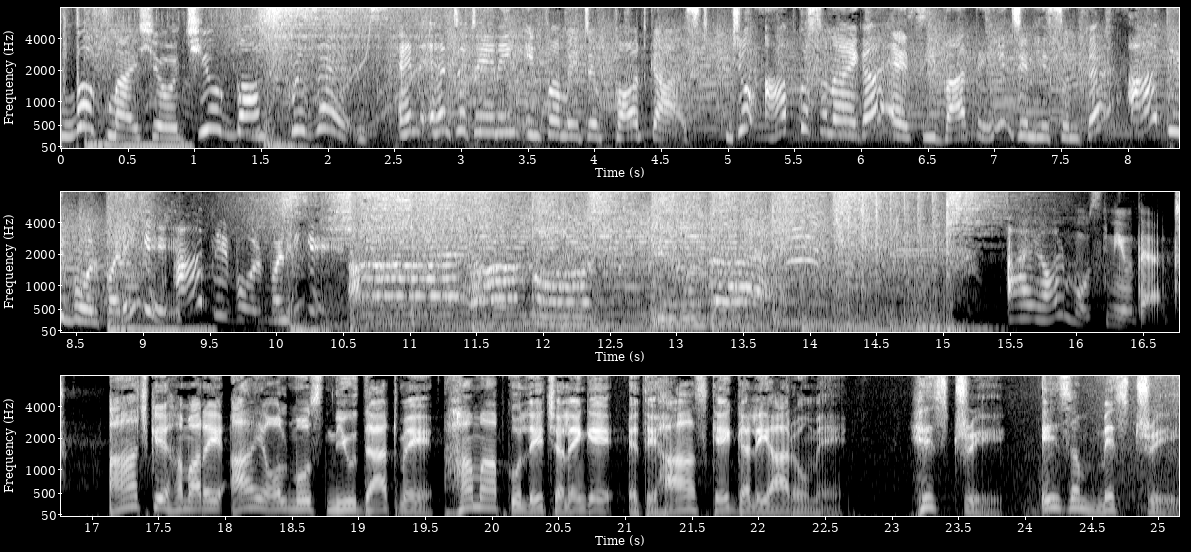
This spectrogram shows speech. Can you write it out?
Book My Show Jukebox presents an entertaining informative podcast, जो आपको सुनाएगा ऐसी बातें जिन्हें सुनकर आप भी बोल पड़ेंगे। आप भी बोल पड़ेंगे। I almost knew that. आज के हमारे आई ऑलमोस्ट न्यू दैट में हम आपको ले चलेंगे इतिहास के गलियारों में। History is a mystery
